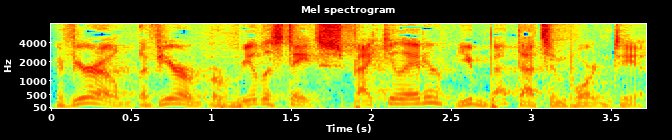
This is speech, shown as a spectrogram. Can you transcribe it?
If you're a if you're a real estate speculator, you bet that's important to you.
